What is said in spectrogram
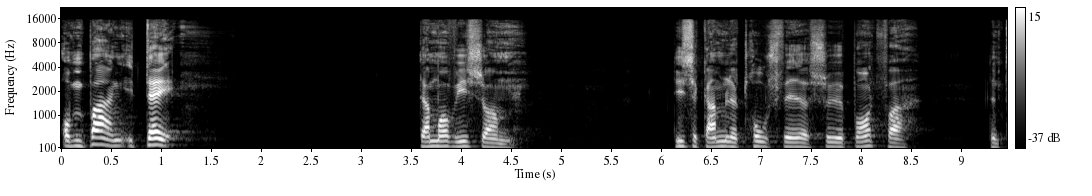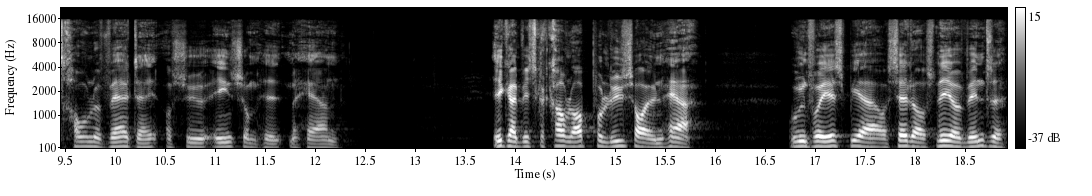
åbenbaring i dag, der må vi som disse gamle trosfædre søge bort fra den travle hverdag og søge ensomhed med Herren. Ikke at vi skal kravle op på lyshøjen her, uden for Esbjerg, og sætte os ned og vente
